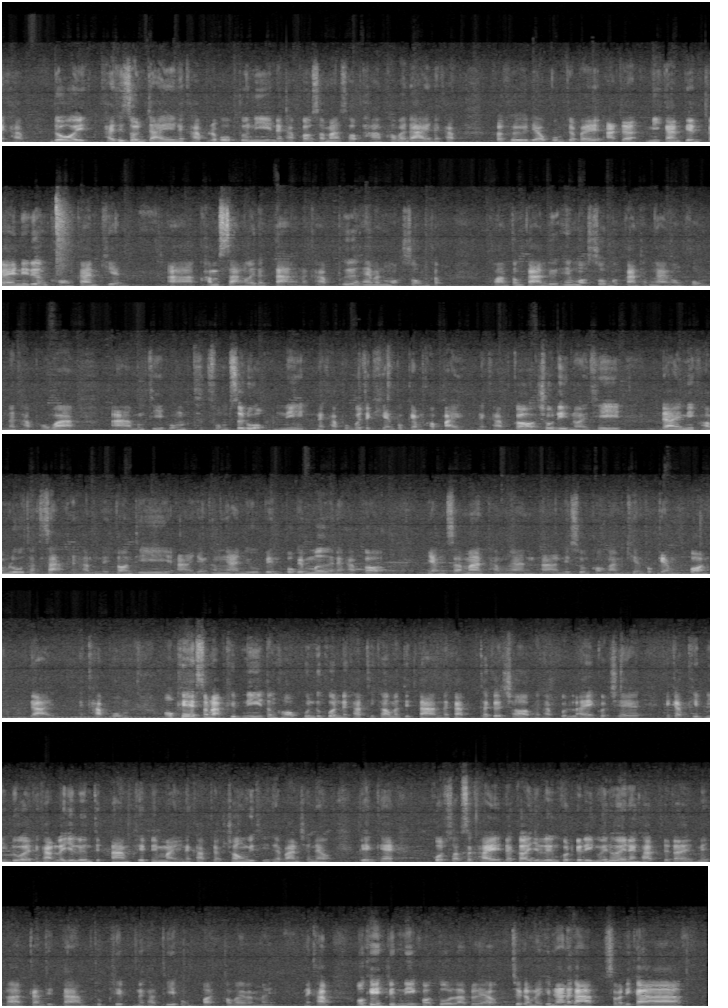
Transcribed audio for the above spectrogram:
นะครับ โดยใครที่สนใจนะครับระบบตัวนี้นะครับก็สามารถสอบถามเข้ามาได้นะครับ ก็คือเดี๋ยวผมจะไปอาจจะมีการเปลี่ยนแปลงในเรื่องของการเขียนอ่าคำสั่งอะไรต่างๆนะครับ เพื่อให้มันเหมาะสมกับ ความต้องการหรือให้เหมาะสมกับการทำงานของผมนะครับ เพราะว่าบางทีผมผมสะดวกนี้นะครับ ผมก็จะเขียนโปรแกรมเข้าไปนะครับ ก็โชคดีหน่อยที่ได้มีความรู้ทักษะนะครับ ในตอนที่ยังทำงานอยู่เป็นโปรแกรมเมอร์นะครับ ก็ยังสามารถทำงานในส่วนของการเขียนโปรแกรมป้อนได้นะครับผมโอเคสำหรับคลิปนี้ต้องขอบคุณทุกคนนะครับที่เข้ามาติดตามนะครับ ถ้าเกิดชอบนะครับกดไลค์กดแชร์ให้กับคลิปนี้ด้วยนะครับ และอย่าลืมติดตามคลิปใหม่ๆนะครับจากช่องวิถีไทยบ้านชาแนลเพียงแค่ กด subscribe แล้วก็อย่าลืมกดกระดิ่งไว้ด้วยนะครับ จะได้ไม่พลาดการติดตามทุกคลิปนะครับที่ผมปล่อยเข้าไว้ใหม่ๆนะครับ โอเค คลิปนี้ขอตัวลาไปแล้ว เจอกันใหม่คลิปหน้านะครับ สวัสดีครับ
